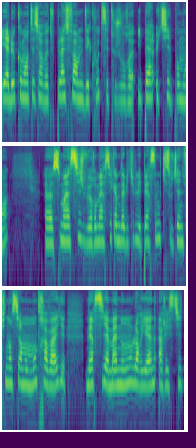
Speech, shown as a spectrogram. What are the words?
et à le commenter sur votre plateforme d'écoute. C'est toujours euh, hyper utile pour moi. Euh, ce mois-ci, je veux remercier comme d'habitude les personnes qui soutiennent financièrement mon travail. Merci à Manon, Lauriane, Aristide,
